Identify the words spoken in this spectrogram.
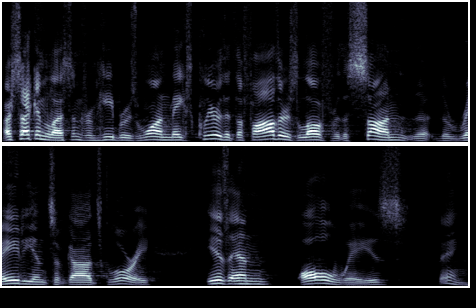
Our second lesson from Hebrews 1 makes clear that the Father's love for the Son, the, the radiance of God's glory, is an always thing.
